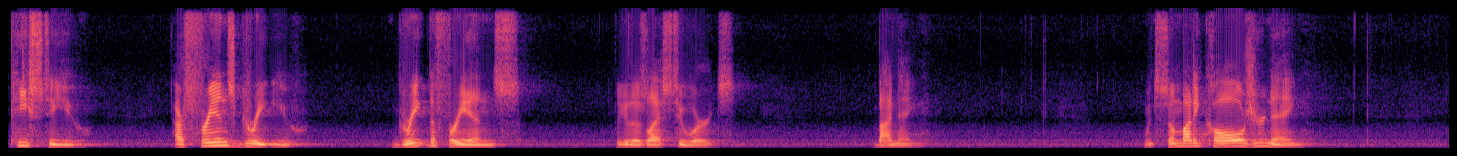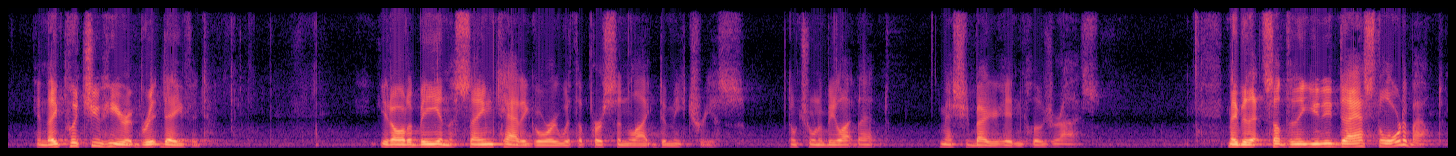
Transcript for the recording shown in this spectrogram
Peace to you. Our friends greet you. Greet the friends. Look at those last two words by name. When somebody calls your name and they put you here at Britt David, it ought to be in the same category with a person like Demetrius. Don't you want to be like that? Let me ask you to bow your head and close your eyes. Maybe that's something that you need to ask the Lord about.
